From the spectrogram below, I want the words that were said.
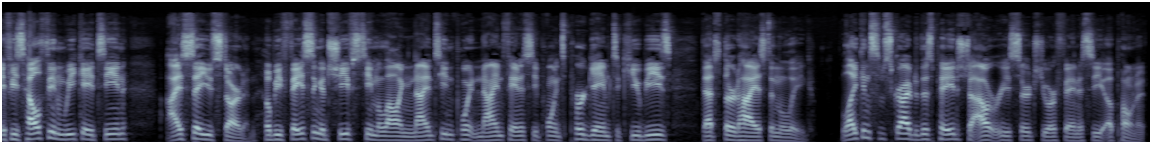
If he's healthy in week 18, I say you start him. He'll be facing a Chiefs team allowing 19.9 fantasy points per game to QBs. That's third highest in the league. Like and subscribe to this page to out research your fantasy opponent.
